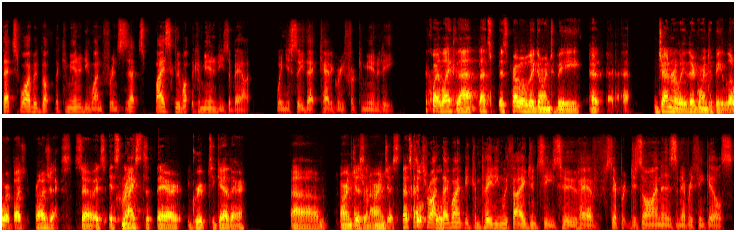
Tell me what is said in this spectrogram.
That's why we've got the community one, for instance. That's basically what the community is about when you see that category for community. I quite like that. That's it's probably going to be uh, uh, generally they're going to be lower budget projects. So it's it's Correct. nice that they're grouped together, um, oranges and oranges. That's cool. That's right. cool. They won't be competing with agencies who have separate designers and everything else.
